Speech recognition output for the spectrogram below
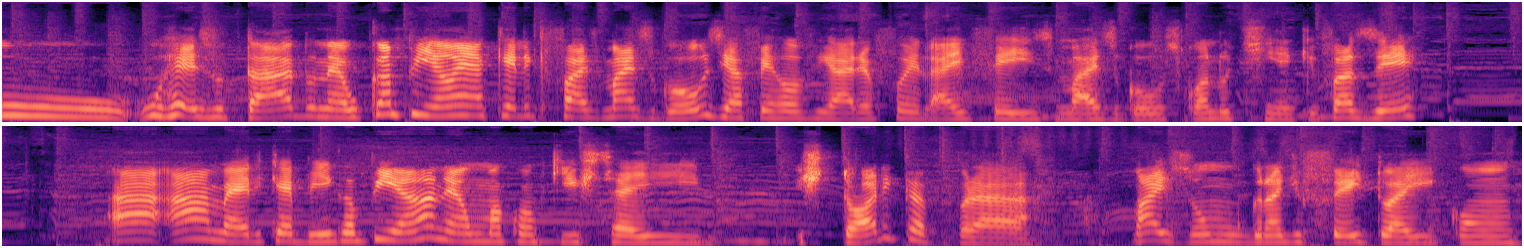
o, o resultado, né? O campeão é aquele que faz mais gols e a Ferroviária foi lá e fez mais gols quando tinha que fazer. A, a América é bem campeã, né? Uma conquista aí histórica para mais um grande feito aí com,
